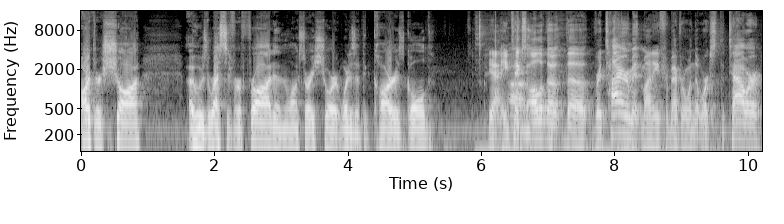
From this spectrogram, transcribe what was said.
Arthur Shaw, uh, who was arrested for fraud. And long story short, what is it? The car is gold. Yeah, he Um, takes all of the the retirement money from everyone that works at the tower.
